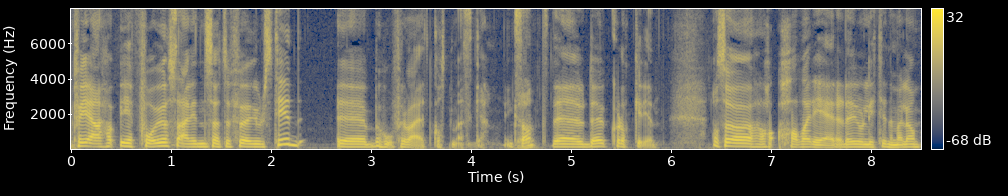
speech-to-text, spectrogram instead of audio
for jeg, jeg får jo særlig den søte førjulstid behov for å være et godt menneske. Ikke sant? Det, det klokker inn. Og så havarerer det jo litt innimellom.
